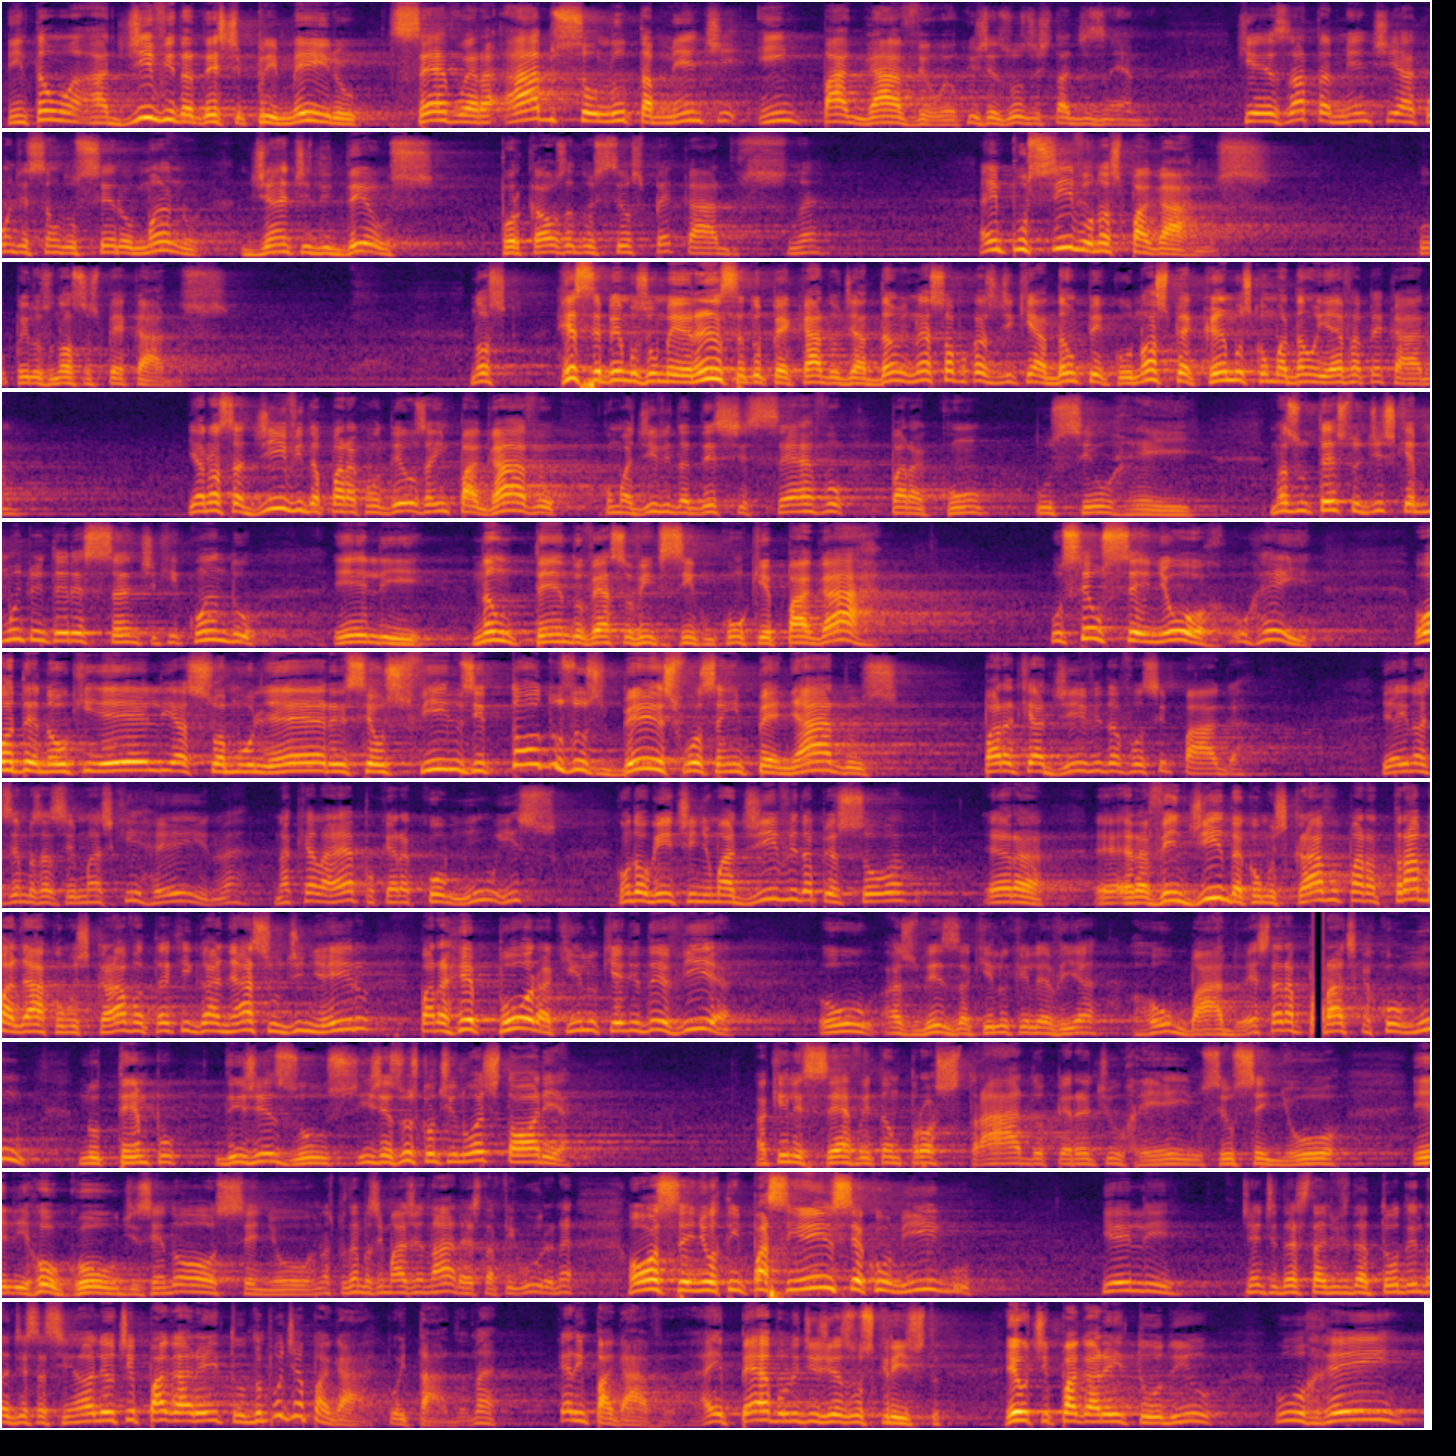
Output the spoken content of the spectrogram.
Então, a dívida deste primeiro servo era absolutamente impagável, é o que Jesus está dizendo, que é exatamente a condição do ser humano diante de Deus por causa dos seus pecados. Né? É impossível nós pagarmos pelos nossos pecados. Nós recebemos uma herança do pecado de Adão e não é só por causa de que Adão pecou, nós pecamos como Adão e Eva pecaram. E a nossa dívida para com Deus é impagável como a dívida deste servo para com o seu rei. Mas o texto diz que é muito interessante que quando ele não tendo, verso 25, com o que pagar, o seu senhor, o rei, ordenou que ele, a sua mulher e seus filhos e todos os bens fossem empenhados para que a dívida fosse paga. E aí nós dizemos assim, mas que rei, não é? Naquela época era comum isso. Quando alguém tinha uma dívida, a pessoa era, era vendida como escravo para trabalhar como escravo até que ganhasse o dinheiro para repor aquilo que ele devia, ou às vezes aquilo que ele havia roubado. Essa era a prática comum no tempo de Jesus. E Jesus continua a história. Aquele servo então prostrado perante o rei, o seu senhor, ele rogou, dizendo: Ó oh, Senhor, nós podemos imaginar esta figura, né? Ó oh, Senhor, tem paciência comigo. E ele, diante desta dívida toda, ainda disse assim: Olha, eu te pagarei tudo. Não podia pagar, coitado, né? era impagável, a hipérbole de Jesus Cristo. Eu te pagarei tudo. E o, o rei,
